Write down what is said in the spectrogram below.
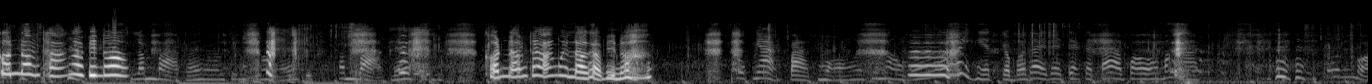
คนนำทางอะพี่น้องลำบากเลยนะพี่น้องเอ้ยลำบากเด้อคนนำทางไปแล้วค่ะพี่น้องทุกข์ยากปากหมองเลยพี่น้องเอ้ยเฮ็ดก็บ่ได้ได้แต่กระตาพอมาหาต้นบ่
